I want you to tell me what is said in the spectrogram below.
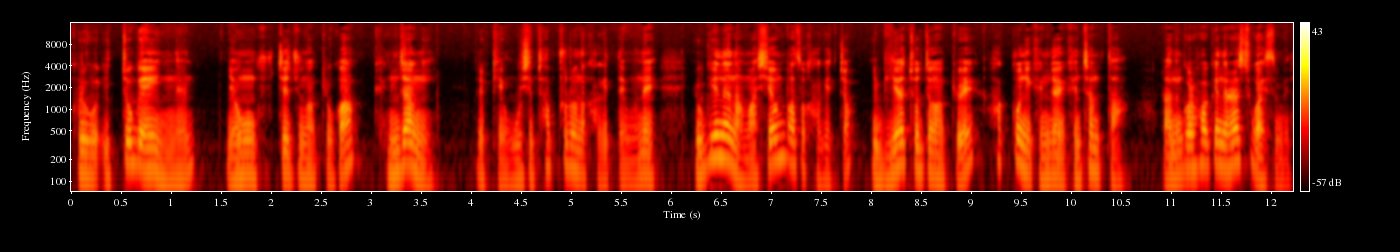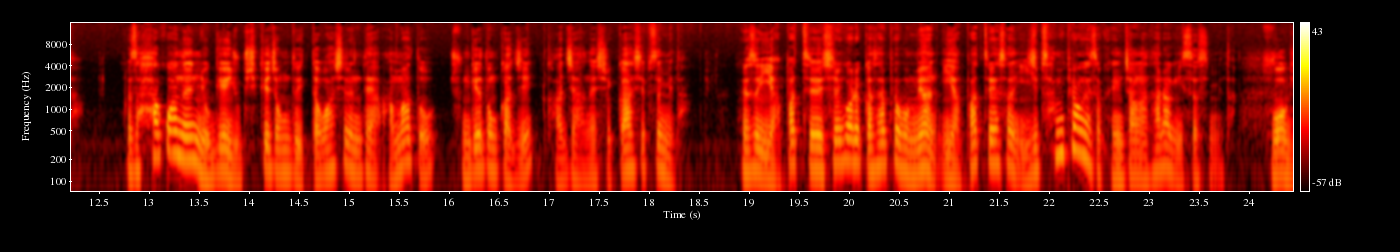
그리고 이쪽에 있는 영훈국제중학교가 굉장히 이렇게 54%나 가기 때문에 여기는 아마 시험 봐서 가겠죠? 이 미아초등학교의 학군이 굉장히 괜찮다 라는 걸 확인을 할 수가 있습니다. 그래서 학원은 여기에 60개 정도 있다고 하시는데 아마도 중계동까지 가지 않으실까 싶습니다. 그래서 이 아파트 실거래가 살펴보면 이 아파트에서는 23평에서 굉장한 하락이 있었습니다. 9억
